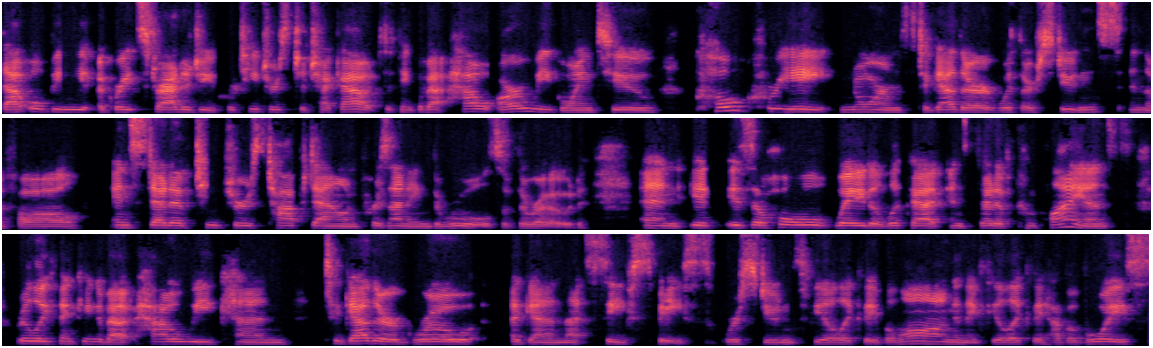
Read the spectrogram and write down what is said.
that will be a great strategy for teachers to check out to think about how are we going to co create norms together with our students in the fall instead of teachers top down presenting the rules of the road. And it is a whole way to look at instead of compliance, really thinking about how we can together grow again that safe space where students feel like they belong and they feel like they have a voice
